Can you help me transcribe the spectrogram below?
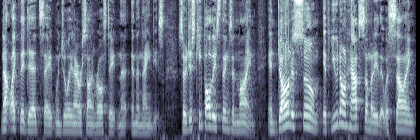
Not like they did, say, when Julie and I were selling real estate in the in the 90s. So just keep all these things in mind. And don't assume if you don't have somebody that was selling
